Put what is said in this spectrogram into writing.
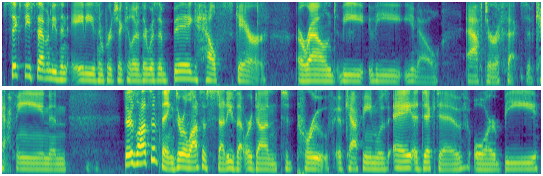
60s, 70s, and 80s in particular, there was a big health scare around the the you know after effects of caffeine and there's lots of things there were lots of studies that were done to prove if caffeine was a addictive or b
